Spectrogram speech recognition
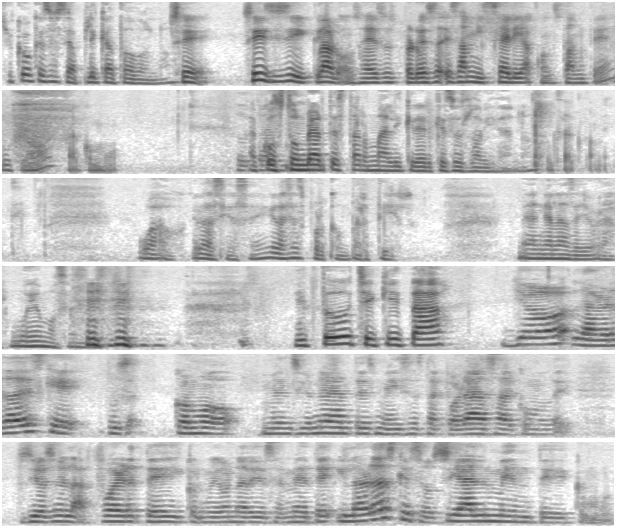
Yo creo que eso se aplica a todo, ¿no? Sí. Sí, sí, sí, claro. O sea, eso es, pero esa, esa miseria constante, ¿no? O sea, como. Acostumbrarte a estar mal y creer que eso es la vida, ¿no? Exactamente. Wow, gracias, ¿eh? Gracias por compartir. Me dan ganas de llorar, muy emocionante. ¿Y tú, chiquita? Yo, la verdad es que, pues, como mencioné antes, me hice esta coraza como de, pues yo soy la fuerte y conmigo nadie se mete. Y la verdad es que socialmente, como,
